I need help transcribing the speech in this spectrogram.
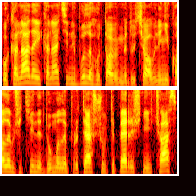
Бо Канада і канадці не були готовими до цього. Вони ніколи в житті не думали про те, що в теперішній час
